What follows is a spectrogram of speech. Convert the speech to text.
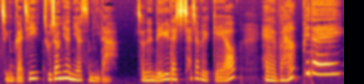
지금까지 조정현이었습니다. 저는 내일 다시 찾아뵐게요. Have a happy day!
